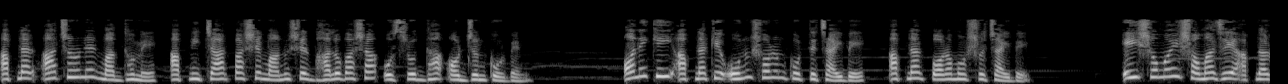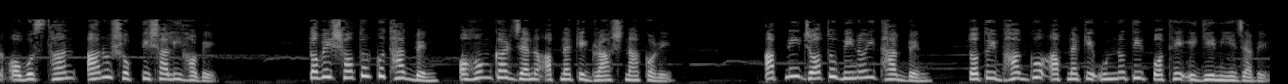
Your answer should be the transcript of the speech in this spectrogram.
আপনার আচরণের মাধ্যমে আপনি চারপাশে মানুষের ভালোবাসা ও শ্রদ্ধা অর্জন করবেন। অনেকেই আপনাকে অনুসরণ করতে চাইবে, আপনার পরামর্শ চাইবে। এই সময়ে সমাজে আপনার অবস্থান আরও শক্তিশালী হবে। তবে সতর্ক থাকবেন অহংকার যেন আপনাকে গ্রাস না করে। আপনি যত বিনয়ী থাকবেন, ততই ভাগ্য আপনাকে উন্নতির পথে এগিয়ে নিয়ে যাবে।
